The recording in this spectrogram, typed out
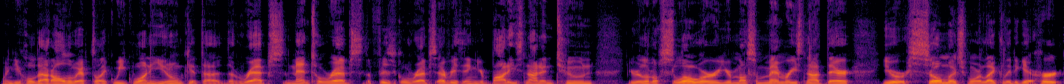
when you hold out all the way up to like week one and you don't get the the reps, mental reps, the physical reps, everything. Your body's not in tune. You're a little slower. Your muscle memory's not there. You're so much more likely to get hurt.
